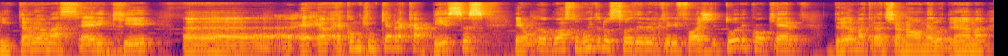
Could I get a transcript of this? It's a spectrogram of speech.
Então é uma série que Uh, é, é, como que um quebra-cabeças. Eu, eu, gosto muito do Soderbergh porque ele foge de todo e qualquer drama tradicional ou melodrama.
